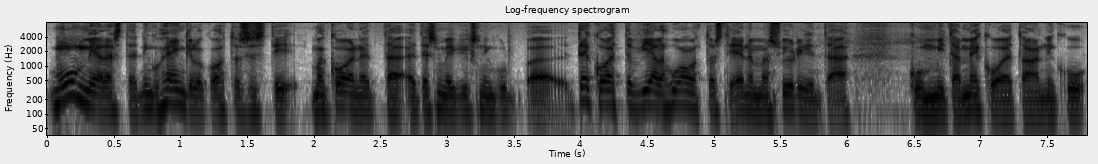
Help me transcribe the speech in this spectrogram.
mun mielestä niin kuin henkilökohtaisesti mä koen, että, että esimerkiksi niin kuin, äh, te koette vielä huomattavasti enemmän syrjintää kuin mitä me koetaan niin kuin,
